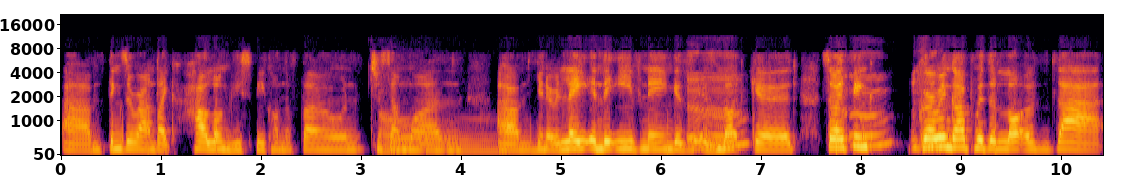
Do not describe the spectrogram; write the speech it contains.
um, things around like how long you speak on the phone to oh. someone um, you know late in the evening is, is not good so i think growing up with a lot of that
